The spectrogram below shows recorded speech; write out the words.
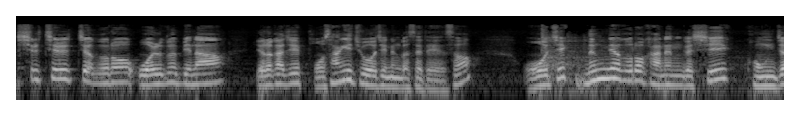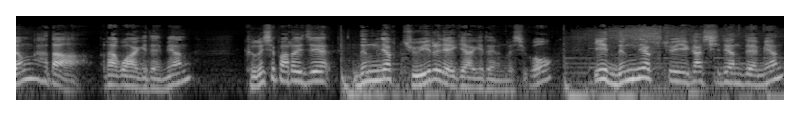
실질적으로 월급이나 여러 가지 보상이 주어지는 것에 대해서 오직 능력으로 가는 것이 공정하다라고 하게 되면 그것이 바로 이제 능력주의를 얘기하게 되는 것이고 이 능력주의가 실현되면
